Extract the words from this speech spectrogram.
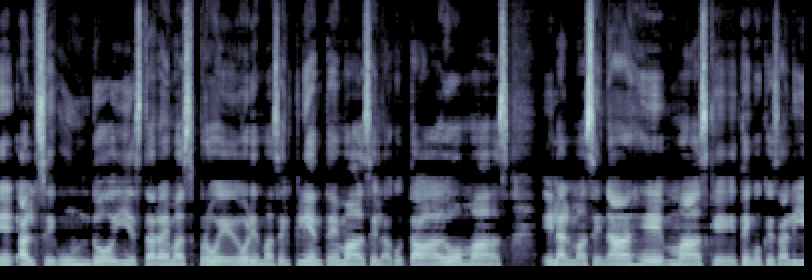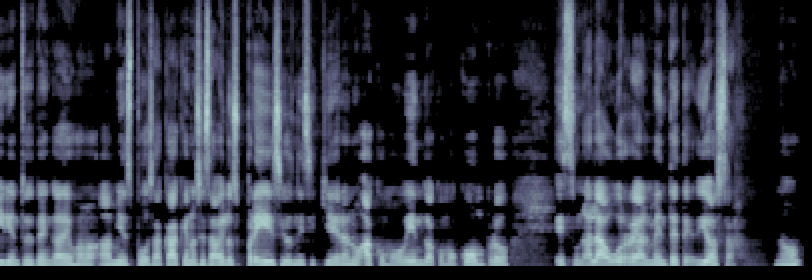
eh, al segundo y estar además proveedores más el cliente, más el agotado, más el almacenaje, más que tengo que salir y entonces venga, dejo a, a mi esposa acá que no se sabe los precios ni siquiera, ¿no? A cómo vendo, a cómo compro. Es una labor realmente tediosa, ¿no?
